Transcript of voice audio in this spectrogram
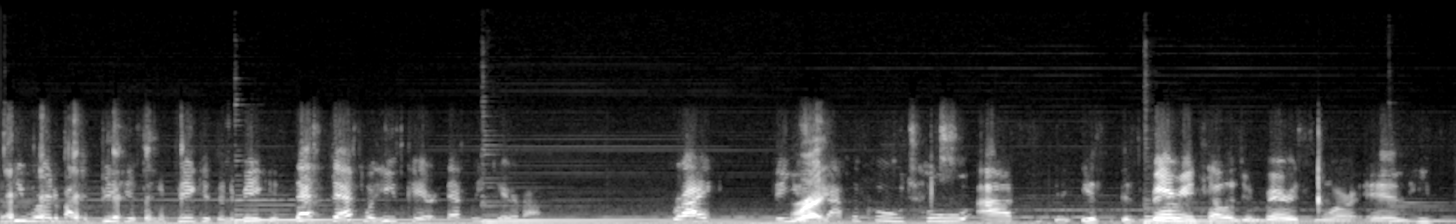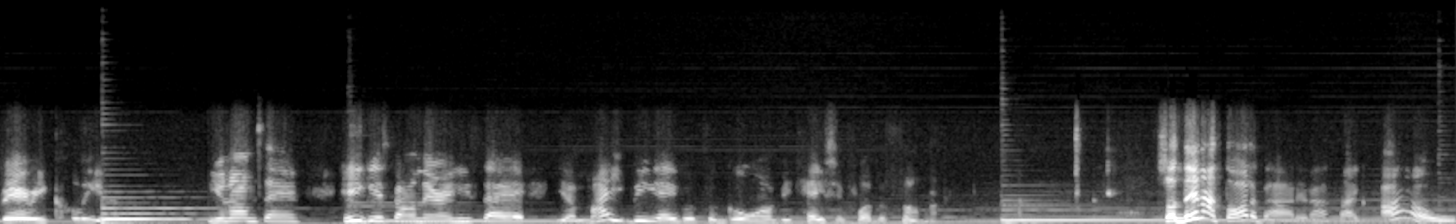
he worried about the biggest and the biggest and the biggest. That's that's what he's care. That's what he care about, right? Then you Right. have Dr. Cooch, who I is is very intelligent, very smart, and he's very clear. You know what I'm saying? He gets on there and he said, "You might be able to go on vacation for the summer." So then I thought about it. I was like, "Oh,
